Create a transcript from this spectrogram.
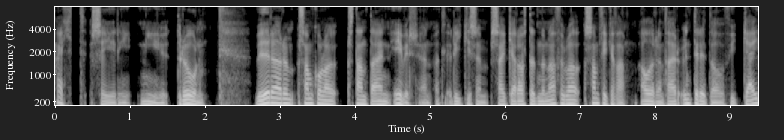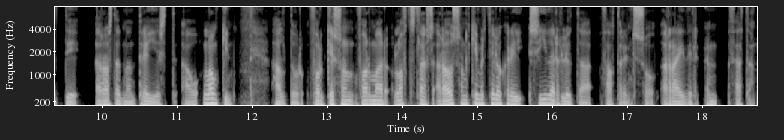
hætt, segir í nýju draugunum. Viðræðarum samkólag standa enn yfir en öll ríki sem sækja rástefnuna þurfa að samþykja það áður en það er undirritað og því gæti rástefnan treyjist á langin. Haldur Þorgirsson formar loftslags ráðsson kemur til okkar í síðar hluta þáttarins og ræðir um þetta.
